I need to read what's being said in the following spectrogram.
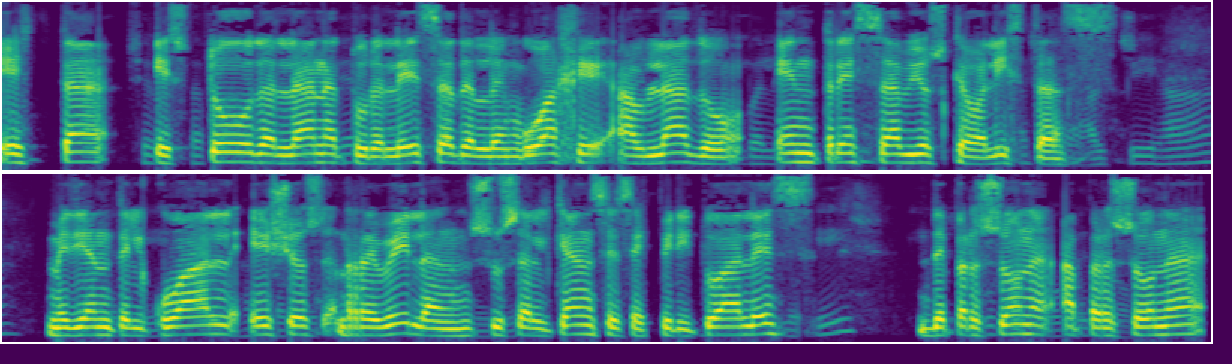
Esta es toda la naturaleza del lenguaje hablado entre sabios cabalistas mediante el cual ellos revelan sus alcances espirituales de persona a persona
